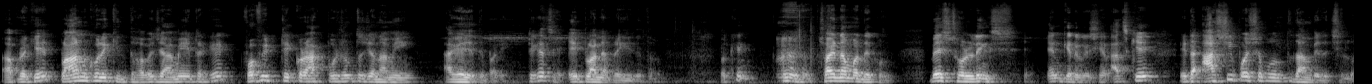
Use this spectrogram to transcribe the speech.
আপনাকে প্ল্যান করে কিনতে হবে যে আমি এটাকে প্রফিট টেক করা আগ পর্যন্ত যেন আমি আগে যেতে পারি। ঠিক আছে? এই প্ল্যানে আপনাকে এগিয়ে যেতে হবে। ওকে ছয় নম্বর দেখুন। Best holdings N category share আজকে এটা আশি পয়সা পর্যন্ত দাম বেড়েছিল।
